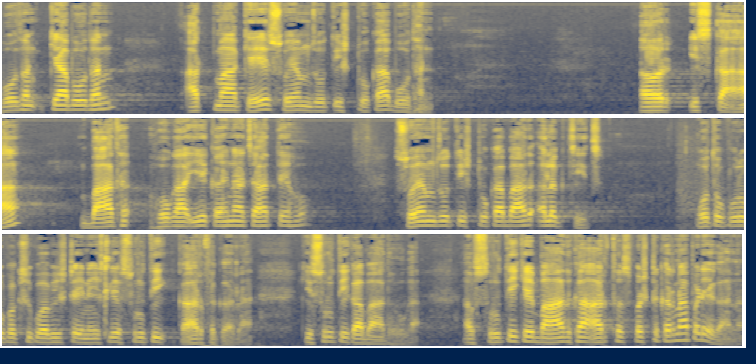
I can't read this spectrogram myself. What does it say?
बोधन, क्या बोधन? आत्मा के स्वयं ज्योतिष्व का बोधन। और इसका बाध होगा, ये कहना चाहते हो? स्वयं ज्योतिष्व का बाध अलग चीज़। वो तो पूर्व पक्षी को अभिष्ट ही नहीं, इसलिए श्रुति का अर्थ कर रहा है कि श्रुति का बाध होगा। अब श्रुति के बाद का अर्थ स्पष्ट करना पड़ेगा ना?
